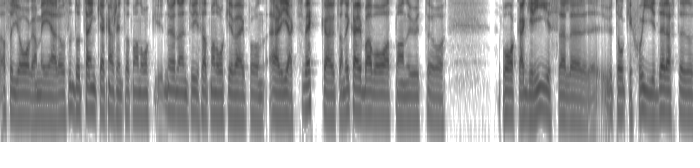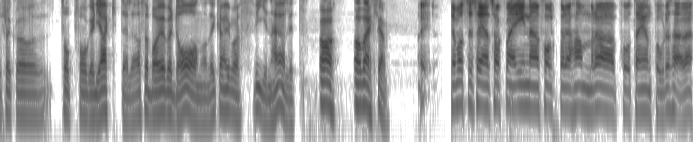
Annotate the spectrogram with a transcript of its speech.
alltså jaga mer. Och så då tänker jag kanske inte att man åker, nödvändigtvis att man åker iväg på en älgjaktsvecka, utan det kan ju bara vara att man är ute och vakar gris eller ute och åker skidor efter att försöka toppfågeljakt eller alltså bara över dagen och det kan ju vara svinhärligt. Ja, ja verkligen. Jag måste säga en sak med innan folk börjar hamra på tangentbordet här.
